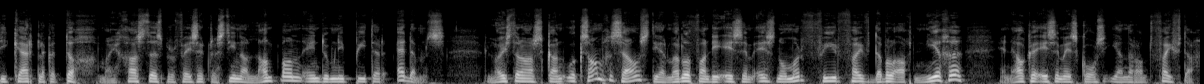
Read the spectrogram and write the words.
die kerklike tug. My gaste is professor Christina Landman en Dominee Pieter Adams. Luisteraars kan ook saamgesels deur middel van die SMS nommer 45889 en elke SMS kos R1.50.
